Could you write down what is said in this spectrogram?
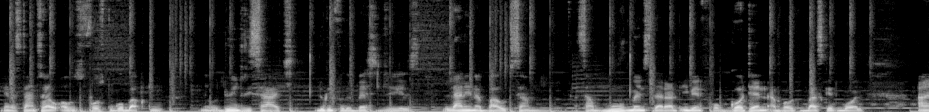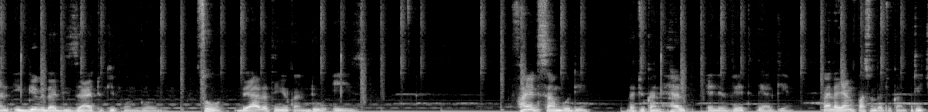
You understand? So I, I was forced to go back to, you know, doing research, looking for the best drills, learning about some some movements that I'd even forgotten about basketball, and it gave me that desire to keep on going. So the other thing you can do is find somebody that you can help elevate their game. Find a young person that you can teach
